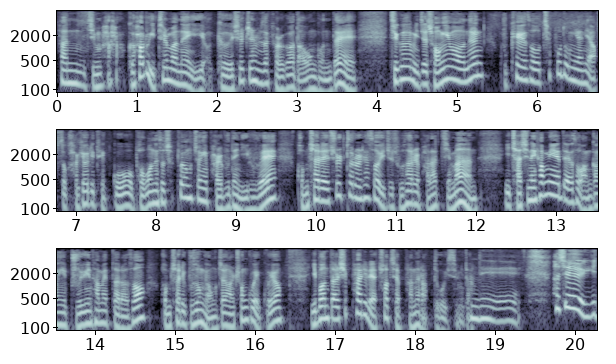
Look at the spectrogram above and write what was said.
한 지금 하, 그 하루 이틀 만에 이, 그 실질 심사 결과가 나온 건데 지금 이제 정 의원은 국회에서 체포동의안이 앞서 가결이 됐고 법원에서 체포 영장이 발부된 이후에 검찰에 출두를 해서 이제 조사를 받았지만 이 자신의 혐의에 대해서 완강히 부인함에 따라서 검찰이 구속영장을 청구했고요. 이번 달 18일에 첫 재판을 앞두고 있습니다. 네. 사실 이게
